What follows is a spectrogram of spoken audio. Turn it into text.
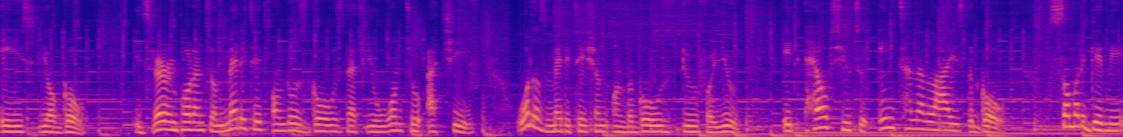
is your goal. It's very important to meditate on those goals that you want to achieve. What does meditation on the goals do for you? It helps you to internalize the goal. Somebody gave me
